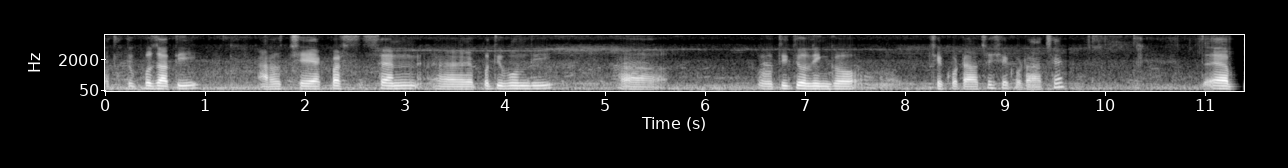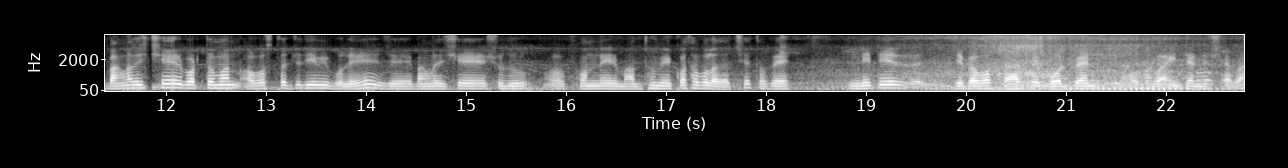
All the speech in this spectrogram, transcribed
অর্থাৎ উপজাতি, আর হচ্ছে এক পার্সেন্ট প্রতিবন্ধী ও তৃতীয় লিঙ্গ যে কোটা আছে সে কোটা আছে। বাংলাদেশের বর্তমান অবস্থা যদি আমি বলি যে বাংলাদেশে শুধু ফোনের মাধ্যমে কথা বলা যাচ্ছে, তবে নেটের যে ব্যবস্থা আছে ব্রডব্যান্ড অথবা ইন্টারনেট সেবা,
